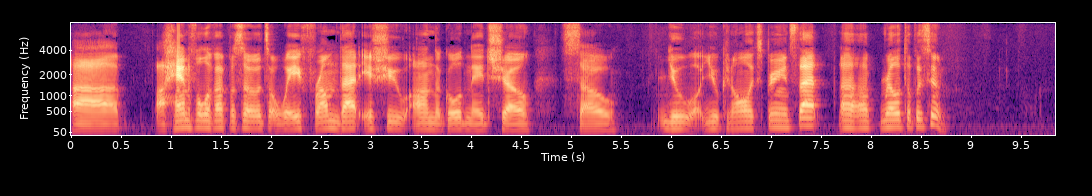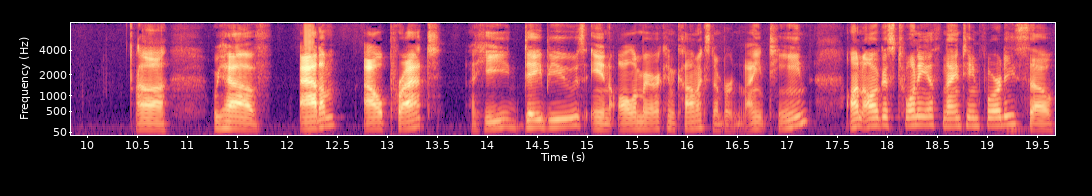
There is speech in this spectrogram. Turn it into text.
uh, a handful of episodes away from that issue on the Golden Age show, so you you can all experience that uh, relatively soon. Uh, we have Atom Al Pratt. He debuts in All American Comics number 19 on August 20th, 1940. So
